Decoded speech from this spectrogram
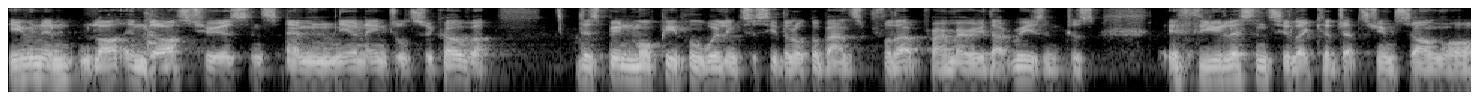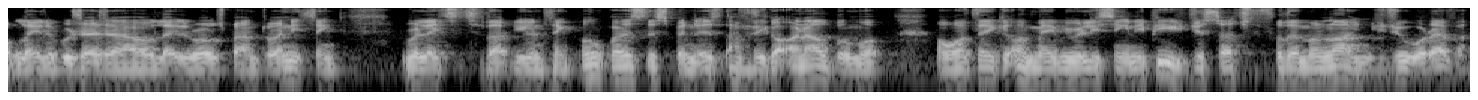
even in in the last two years since um, Neon Angel took over, there's been more people willing to see the local bands for that primarily that reason. Because if you listen to like a Jetstream song or Leila Bougeja or Leila Rose Band or anything related to that, you're gonna think, oh, where's this been? Is have they got an album or, or have they got or maybe releasing an EP? You just search for them online, you do whatever.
